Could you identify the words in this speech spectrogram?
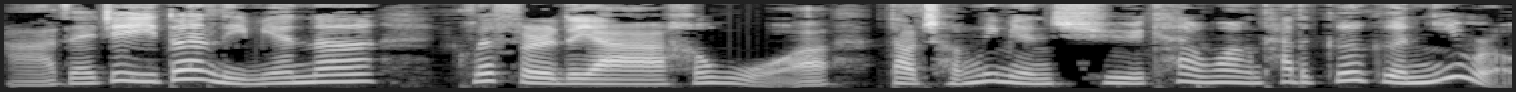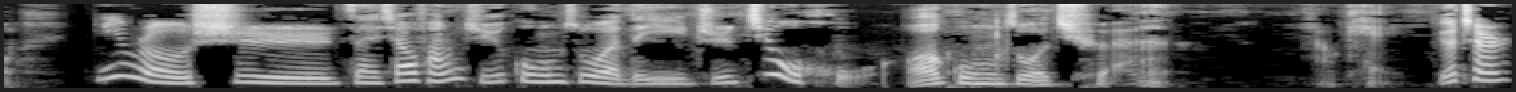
好，在这一段里面呢，Clifford 呀和我到城里面去看望他的哥哥 Nero。Nero 是在消防局工作的一只救火工作犬。Okay, your turn.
